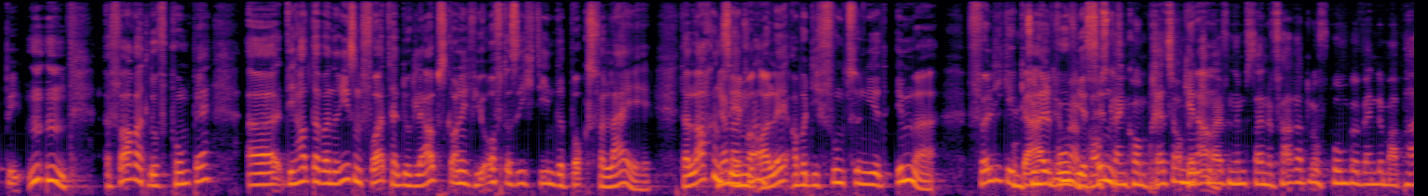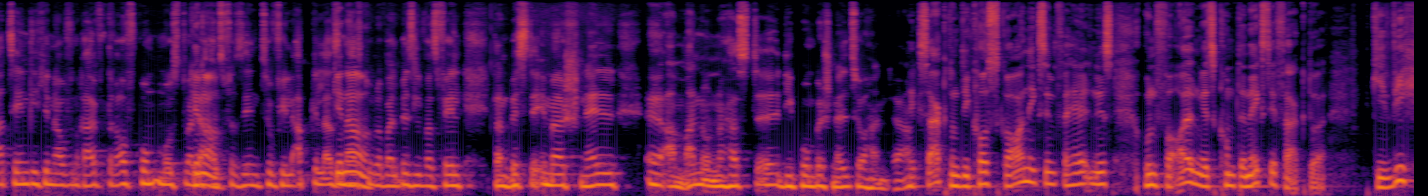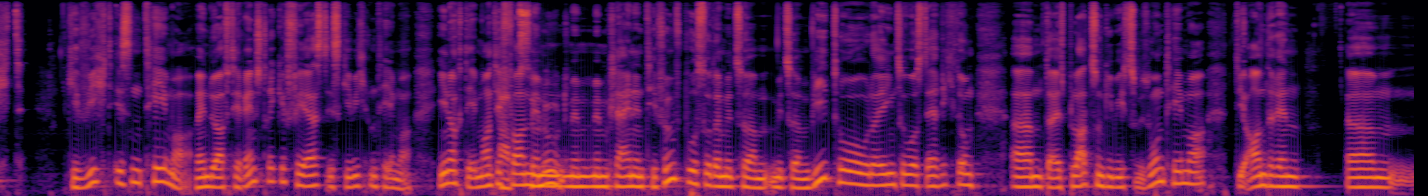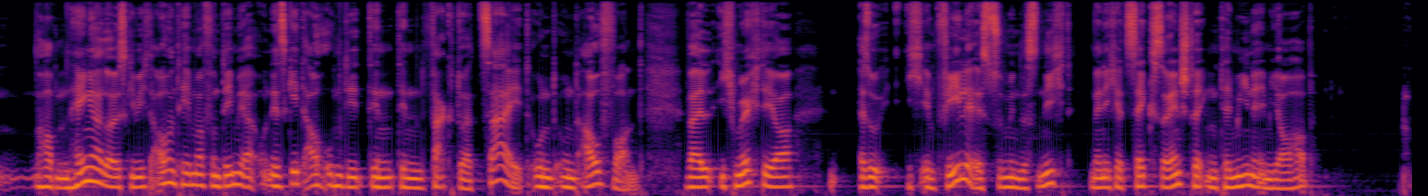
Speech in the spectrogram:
Be- Fahrradluftpumpe. Äh, die hat aber einen riesen Vorteil. Du glaubst gar nicht, wie oft, dass ich die in der Box verleihe. Da lachen Ja, sie immer klar. alle, aber die funktioniert immer. Völlig egal, wo immer. wir brauchst sind. keinen Kompressor Genau. mitschleifen, nimmst deine Fahrradluftpumpe, wenn du mal ein paar Zehntelchen auf den Reifen draufpumpen musst, weil Genau. du aus Versehen zu viel abgelassen Genau. hast oder weil ein bisschen was fehlt, dann bist du immer schnell äh, am Mann und hast äh, die Pumpe schnell zur Hand. Ja? Exakt, und die kostet gar nichts im Verhältnis. Und vor allem, jetzt kommt der nächste Faktor. Gewicht. Gewicht ist ein Thema. Wenn du auf die Rennstrecke fährst, ist Gewicht ein Thema. Je nachdem, manche fahren mit, mit, mit einem kleinen T5-Bus oder mit so, einem, mit so einem Vito oder irgend sowas der Richtung. Ähm, da ist Platz und Gewicht sowieso ein Thema. Die anderen ähm, haben einen Hänger, da ist Gewicht auch ein Thema. Von dem her, und es geht auch um die, den, den Faktor Zeit und, und Aufwand. Weil ich möchte ja, also ich empfehle es zumindest nicht, wenn ich jetzt sechs Rennstreckentermine im Jahr habe,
